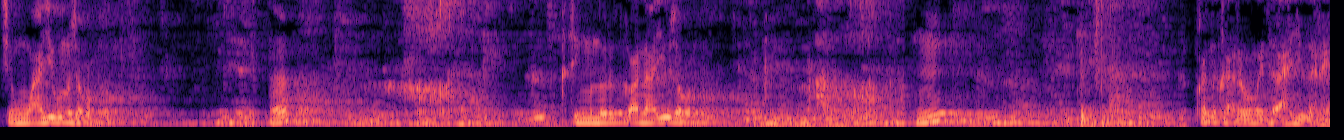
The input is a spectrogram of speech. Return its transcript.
Sing wayu ngono siapa Hah? Sing menurut kau ayu siapa Hmm? Kan gak rumah itu ayu tadi.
